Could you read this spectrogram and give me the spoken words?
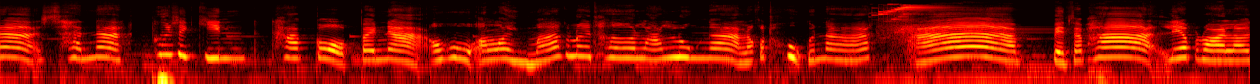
น่ะ ฉันน่ะเพิ่งจะกินทาโกะไปน่ะ โอ้โห อร่อยมากเลยเธอร้านลุงอะ แล้วก็ถูกกันนะ อ่า เปลี่ยนเสื้อผ้าเรียบร้อยแล้ว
